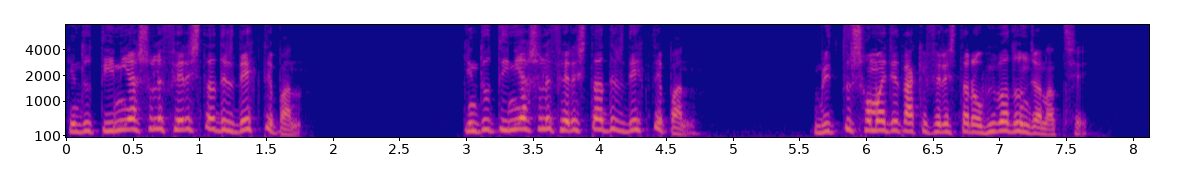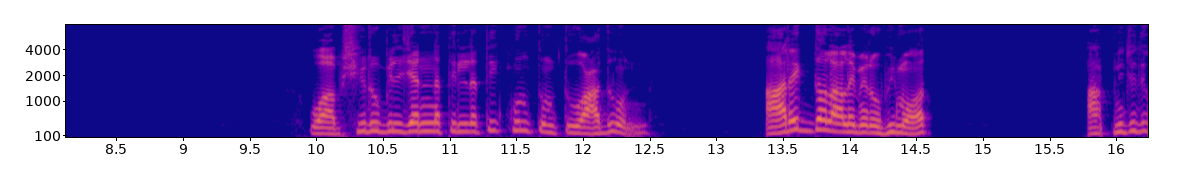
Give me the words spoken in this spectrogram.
কিন্তু তিনি আসলে ফেরেশতাদের দেখতে পান। কিন্তু তিনি আসলে ফেরেশতাদের দেখতে পান। মৃত্যুর সময় যে তাকে ফেরেশতার অভিবাদন জানাচ্ছে। ও আবশিরু বিল জান্নাতিল্লাতি কুন্তুম তু আদুন আরেক দল আলেমের অভিমত, আপনি যদি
